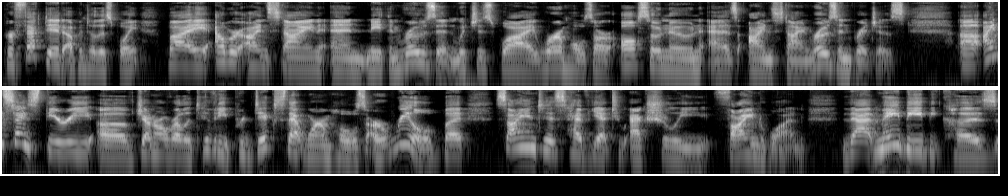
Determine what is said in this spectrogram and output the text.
perfected up until this point by Albert Einstein and Nathan Rosen, which is why wormholes are also known as Einstein Rosen bridges. Uh, Einstein's theory of general relativity predicts that wormholes are real, but scientists have yet to actually find one. That may be because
